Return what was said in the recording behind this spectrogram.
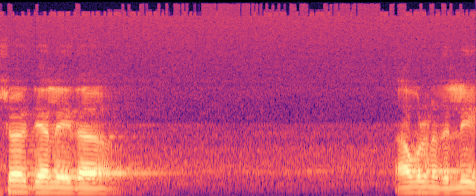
ವಿಶ್ವವಿದ್ಯಾಲಯದ ಆವರಣದಲ್ಲಿ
